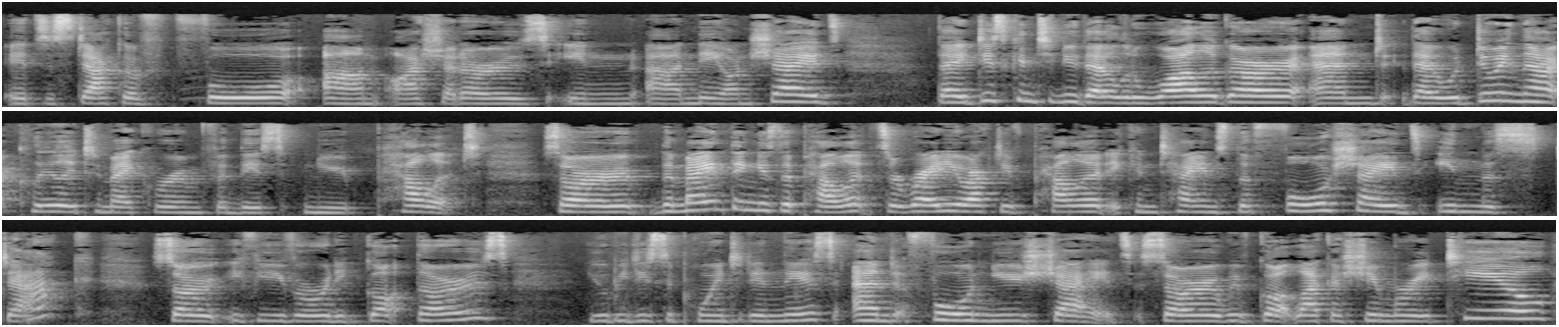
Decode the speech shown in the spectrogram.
It's a stack of four um, eyeshadows in uh, neon shades. They discontinued that a little while ago, and they were doing that clearly to make room for this new palette. So the main thing is the palette. It's a radioactive palette. It contains the four shades in the stack. So if you've already got those, you'll be disappointed in this. And four new shades. So we've got like a shimmery teal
